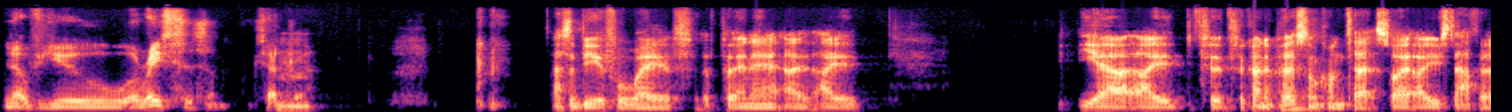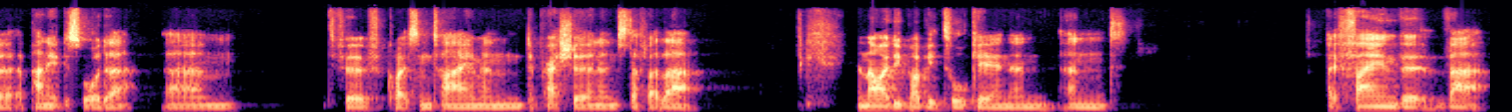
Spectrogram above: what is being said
you know view racism etc mm. That's a beautiful way of, of putting it I, I yeah i for, for, kind of personal context so I, I used to have a, a panic disorder um, for, for quite some time and depression and stuff like that and now i do public talking and and I found that that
